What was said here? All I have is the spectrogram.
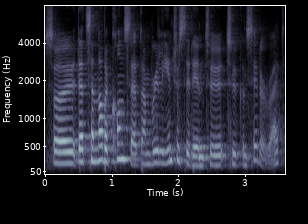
So that's another concept I'm really interested in to, to consider, right?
